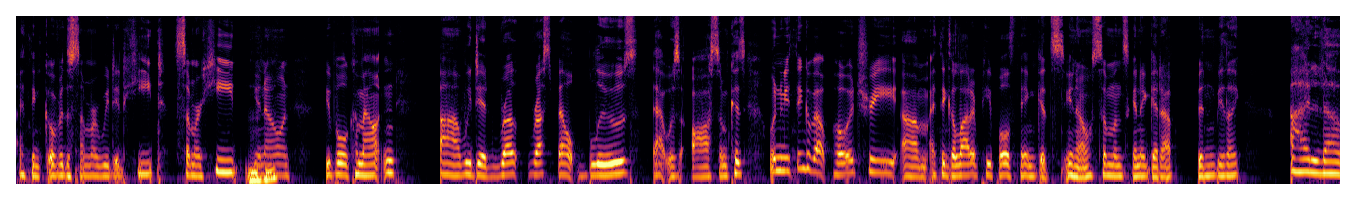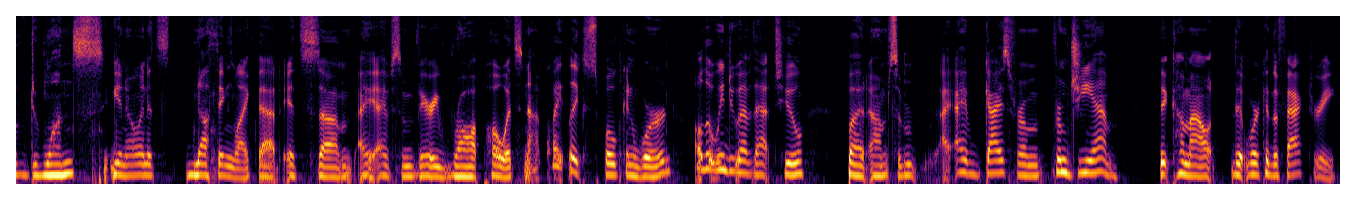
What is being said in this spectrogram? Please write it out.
I think over the summer we did heat, summer heat, mm-hmm. you know, and people will come out and uh, we did Ru- Rust Belt Blues. That was awesome because when you think about poetry, um, I think a lot of people think it's you know someone's going to get up and be like, I loved once, you know, and it's nothing like that. It's um, I, I, have some very raw poets, not quite like spoken word, although we do have that too. But um, some I, I have guys from from GM that come out that work in the factory,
